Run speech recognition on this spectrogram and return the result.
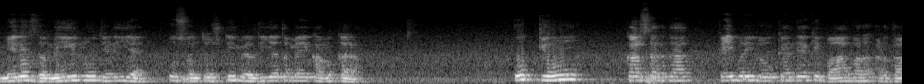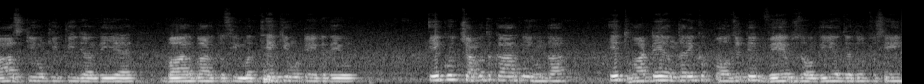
ਮੇਰੇ ਜ਼ਮੀਰ ਨੂੰ ਜਿਹੜੀ ਹੈ, ਉਹ ਸੰਤੁਸ਼ਟੀ ਮਿਲਦੀ ਹੈ, ਤਾਂ ਮੈਂ ਇਹ ਕੰਮ ਕਰਾਂ। ਉਹ ਕਿਉਂ ਕਰ ਸਕਦਾ? ਕਈ ਵਾਰੀ ਲੋਕ ਕਹਿੰਦੇ ਆ ਕਿ ਬਾਰ-ਬਾਰ ਅਰਦਾਸ ਕਿਉਂ ਕੀਤੀ ਜਾਂਦੀ ਹੈ? ਬਾਰ-ਬਾਰ ਤੁਸੀਂ ਮੱਥੇ ਕਿਉਂ ਟੇਕਦੇ ਹੋ? ਇਹ ਕੋਈ ਚਮਤਕਾਰ ਨਹੀਂ ਹੁੰਦਾ। ਇਹ ਤੁਹਾਡੇ ਅੰਦਰ ਇੱਕ ਪੋਜ਼ਿਟਿਵ ਵੇਵਸ ਆਉਂਦੀ ਹੈ ਜਦੋਂ ਤੁਸੀਂ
